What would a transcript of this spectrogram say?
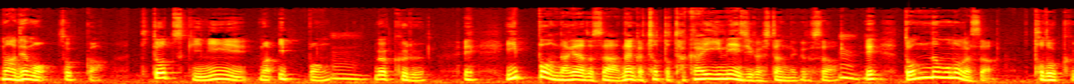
まあでもそっか。一月に、まあ、1う本ん。が来る、え一1本だけだとさなんかちょっと高いイメージがしたんだけどさ、うん。えどんなものがさ届く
